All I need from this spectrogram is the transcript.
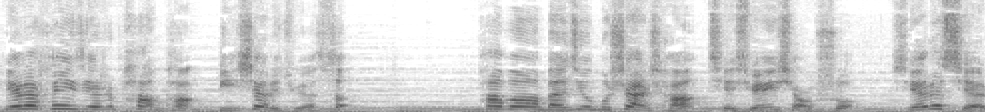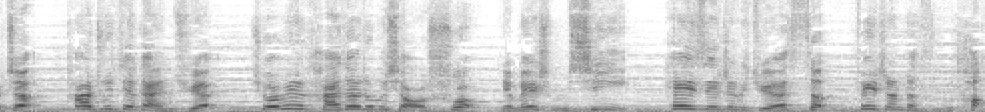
原来黑姐是胖胖笔下的角色。 胖胖本就不擅长写悬疑小说，写着写着，他逐渐感觉《九命凯特》这部小说也没什么新意，黑姐这个角色非常的俗套，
